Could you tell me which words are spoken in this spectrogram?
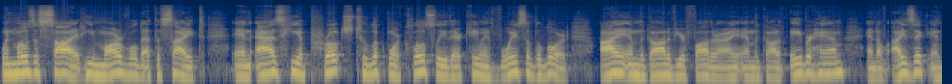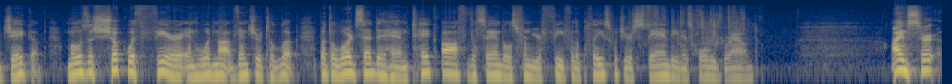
When Moses saw it, he marveled at the sight, and as he approached to look more closely, there came a voice of the Lord. I am the God of your father. I am the God of Abraham and of Isaac and Jacob. Moses shook with fear and would not venture to look. But the Lord said to him, Take off the sandals from your feet, for the place which you're standing is holy ground. I am certain.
